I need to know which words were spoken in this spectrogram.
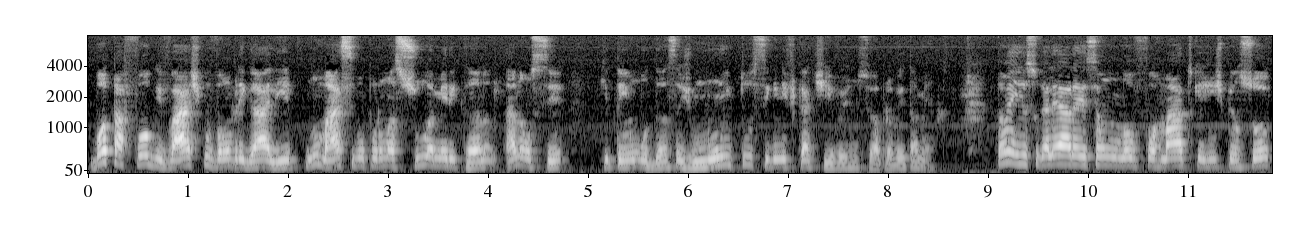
Botafogo e Vasco vão brigar ali no máximo por uma Sul-Americana, a não ser que tenham mudanças muito significativas no seu aproveitamento. Então é isso, galera. Esse é um novo formato que a gente pensou.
